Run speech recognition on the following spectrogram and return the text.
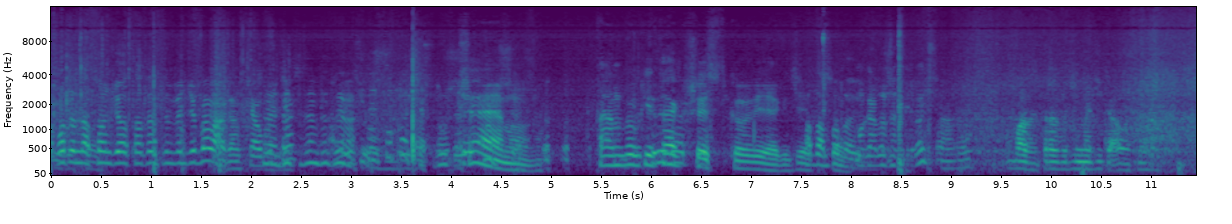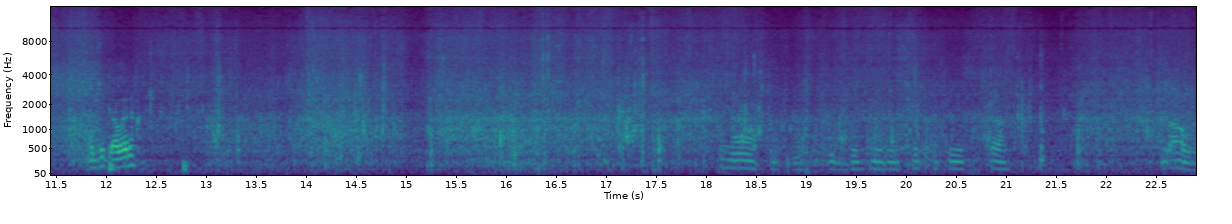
A potem na sądzie ostatecznym będzie bałagan. Chciałbyś tak? Czemu? Pan Bóg i tak wszystko wie, gdzie co. Mogę może odkrywać? Uważaj, teraz będzie Magic Hour. Magic Hour? No, tu jest. Dobra,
